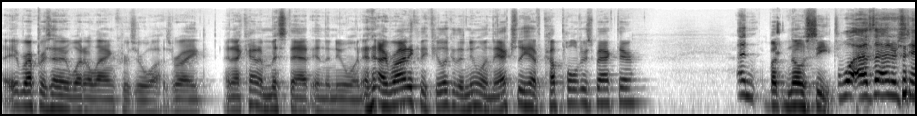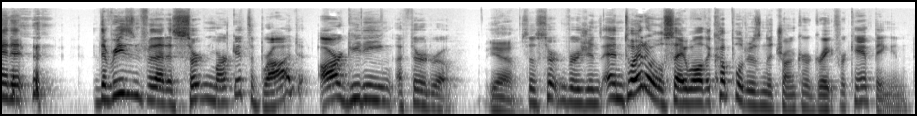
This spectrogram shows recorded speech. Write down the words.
It represented what a Land Cruiser was, right? And I kind of missed that in the new one. And ironically, if you look at the new one, they actually have cup holders back there, And but no seat. well, as I understand it, the reason for that is certain markets abroad are getting a third row. Yeah. So certain versions, and Toyota will say, well, the cup holders in the trunk are great for camping, and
